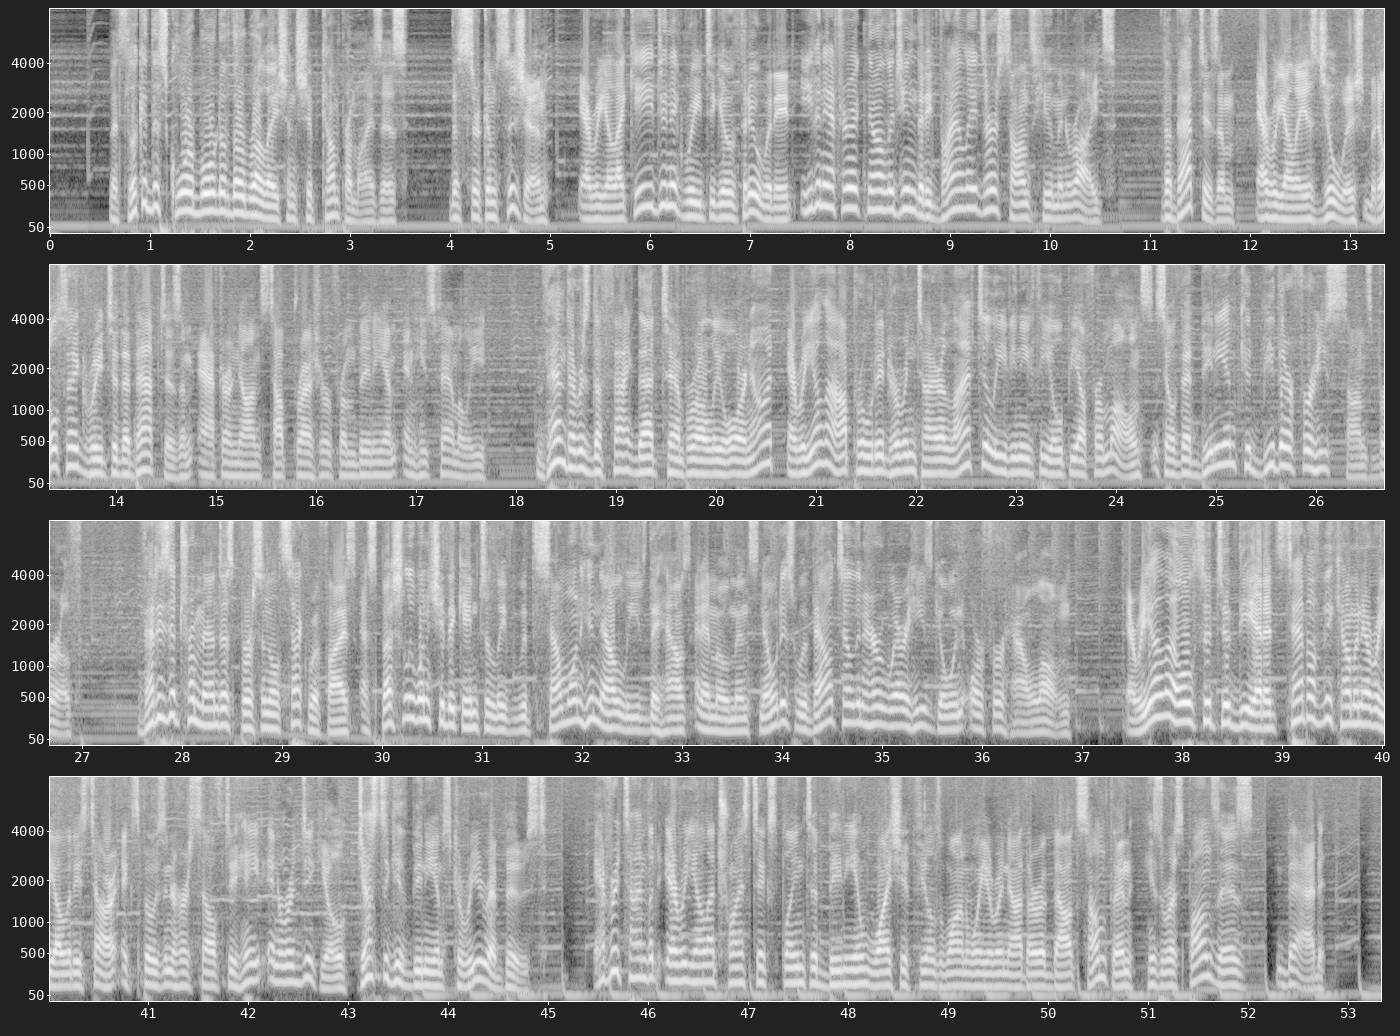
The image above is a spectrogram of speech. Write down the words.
Let's look at the scoreboard of their relationship compromises. The circumcision, Ariella caved and agreed to go through with it even after acknowledging that it violates her son's human rights. The baptism, Ariella is Jewish but also agreed to the baptism after non-stop pressure from Biniam and his family, then there is the fact that, temporarily or not, Ariella uprooted her entire life to live in Ethiopia for months so that Biniam could be there for his son's birth. That is a tremendous personal sacrifice, especially when she became to live with someone who now leaves the house at a moment's notice without telling her where he's going or for how long. Ariella also took the added step of becoming a reality star, exposing herself to hate and ridicule just to give Biniam's career a boost. Every time that Ariella tries to explain to Biniam why she feels one way or another about something, his response is bad.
